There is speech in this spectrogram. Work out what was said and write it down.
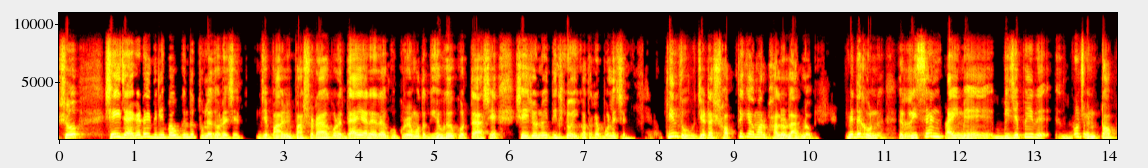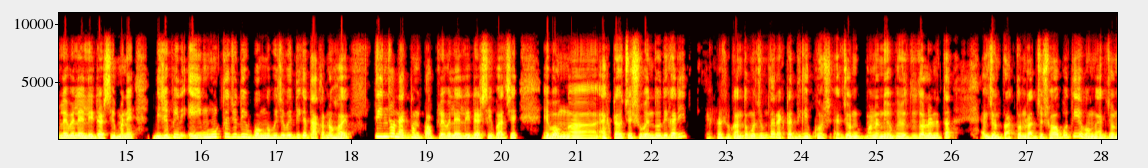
সো সেই জায়গাটাই দিলীপবাবু কিন্তু তুলে ধরেছেন যে পাঁচশো টাকা করে দেয় আর এরা কুকুরের মতো ঘেউ ঘেউ করতে আসে। সেই জন্যই তিনি ওই কথাটা বলেছেন। কিন্তু যেটা সব থেকে আমার ভালো লাগল দেখুন রিসেন্ট টাইমে বিজেপির দুজন টপ লেভেলের লিডারশিপ মানে বিজেপির এই মুহূর্তে যদি বঙ্গ বিজেপির দিকে তাকানো হয়, তিনজন একদম টপ লেভেলের লিডারশিপ আছে এবং একটা হচ্ছে শুভেন্দু অধিকারী, একটা সুকান্ত মজুমদার, একটা দিলীপ ঘোষ, একজন মাননীয় বিরোধী দলনেতা একজন প্রাক্তন রাজ্য সভাপতি এবং একজন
